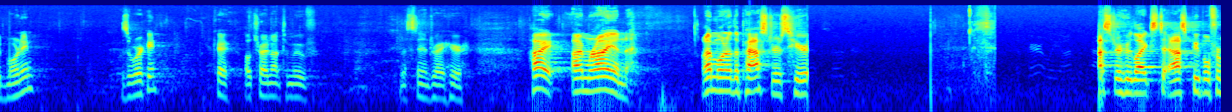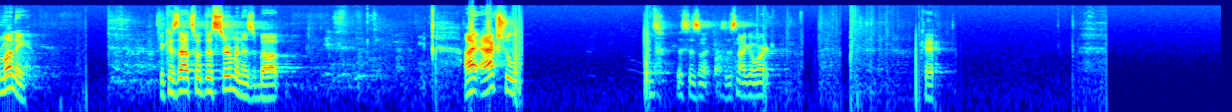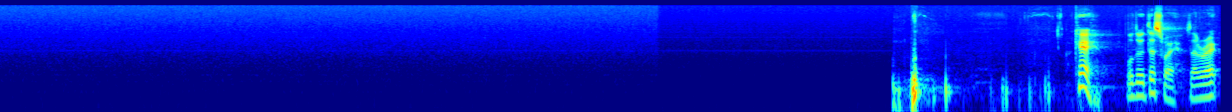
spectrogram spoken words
Good morning. Is it working? Okay, I'll try not to move. I'm going to stand right here. Hi, I'm Ryan. I'm one of the pastors here. Pastor who likes to ask people for money because that's what this sermon is about. I actually this isn't is this not going to work? Okay. Okay, we'll do it this way. Is that all right?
